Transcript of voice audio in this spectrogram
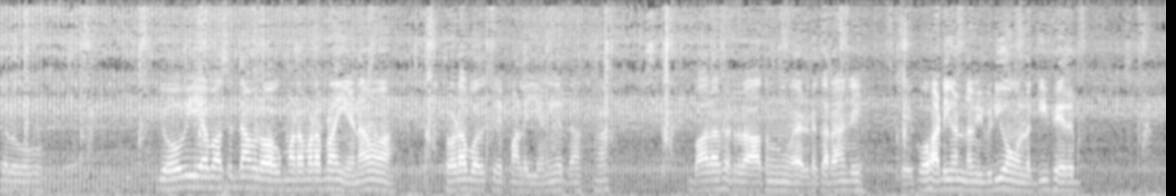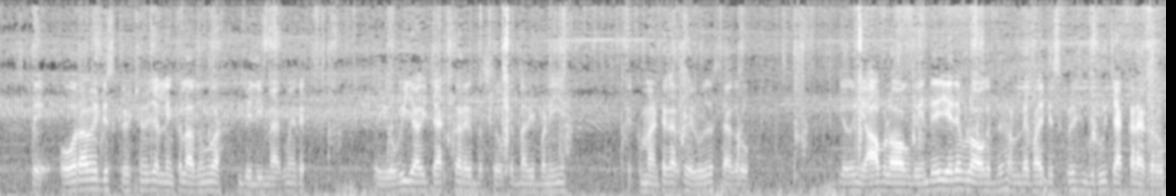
ਚਲੋ, ਜੋ ਵੀ ਆ, ਬਸ ਇਦਾਂ ਵਲੌਗ ਮਾੜਾ ਮਾੜਾ ਬਣਾਈ ਜਾਣਾ ਵਾ। ਥੋੜਾ ਬਹੁਤ ਕਲਿੱਪਾਂ ਲਈ ਜਾਣੀਆਂ ਇਦਾਂ ਹਾਂ। ਬਾਰਾਂ ਫਿਰ ਰਾਤ ਨੂੰ ਐਡਿਟ ਕਰਾਂਗੇ। ਤੇ ਉਹ ਸਾਡੀ ਹੁਣ ਨਵੀਂ ਵੀਡੀਓ ਆਉਣ ਲੱਗੀ ਫਿਰ। ਤੇ ਹੋਰ ਆ ਵੀ ਡਿਸਕ੍ਰਿਪਸ਼ਨ ਵਿੱਚ ਲਿੰਕ ਲਾ ਦੂੰਗਾ ਬਿਜਲੀ ਮਹਿਕਮੇ ਤੇ। ਤੇ ਉਹ ਵੀ ਜਾ ਕੇ ਚੈੱਕ ਕਰੇ, ਦੱਸਿਓ ਕਿੱਦਾਂ ਦੀ ਬਣੀ ਹੈ ਤੇ ਕਮੈਂਟ ਕਰਕੇ ਜ਼ਰੂਰ ਦੱਸਿਆ ਕਰੋ। ਜਦੋਂ ਤੁਸੀਂ ਆਹ ਵਲੌਗ ਵੇਖਦੇ ਜੇ ਇਹਦੇ ਵਲੌਗ ਦੇ ਥੱਲੇ ਭਾਈ ਡਿਸਕ੍ਰਿਪਸ਼ਨ ਜ਼ਰੂਰ ਚੈੱਕ ਕਰਿਆ ਕਰੋ।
